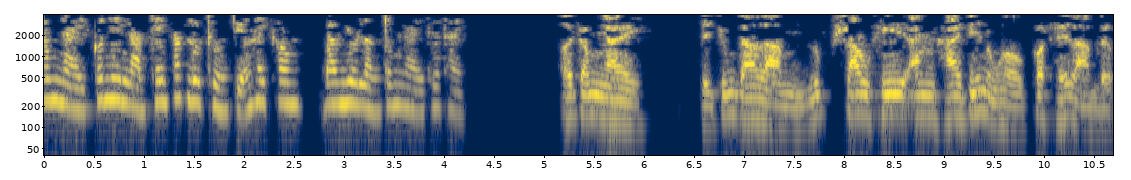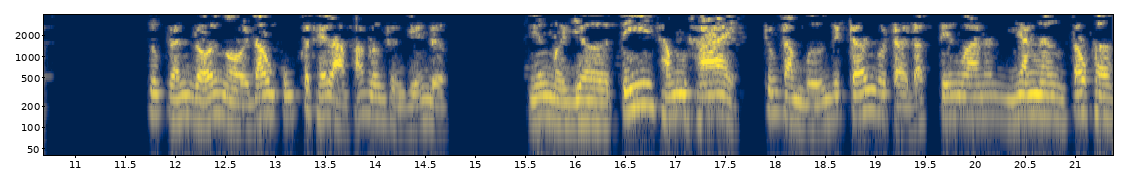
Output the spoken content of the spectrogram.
Trong ngày có nên làm thêm pháp lưu thường chuyển hay không? Bao nhiêu lần trong ngày thưa Thầy? Ở trong ngày thì chúng ta làm lúc sau khi ăn hai tiếng đồng hồ có thể làm được. Lúc rảnh rỗi ngồi đâu cũng có thể làm pháp luân thường chuyển được. Nhưng mà giờ tí thông khai, chúng ta mượn cái trớn của trời đất tiến qua nó nhanh hơn, tốt hơn.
